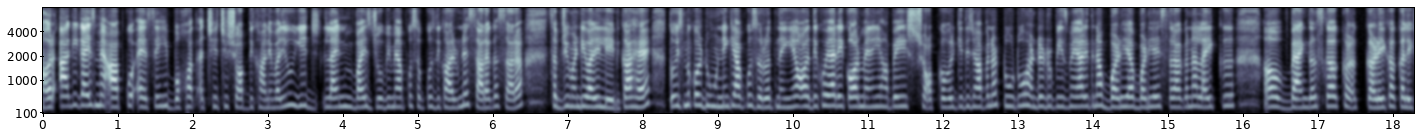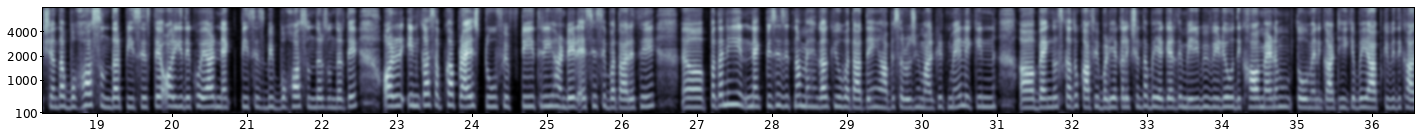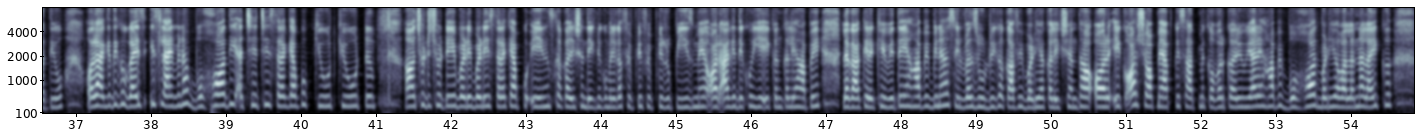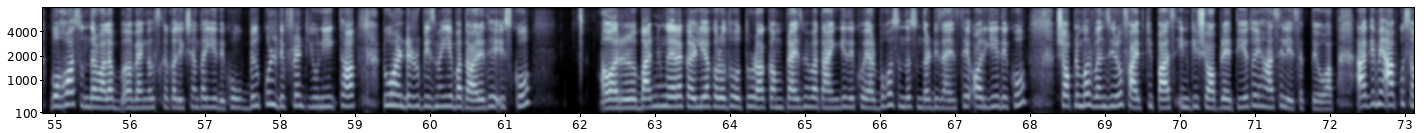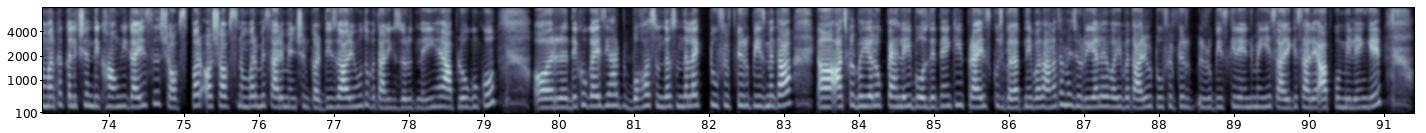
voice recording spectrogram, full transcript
और आगे गाइज़ मैं आपको ऐसे ही बहुत अच्छी अच्छी शॉप दिखाने वाली हूँ। ये लाइन वाइज जो भी मैं आपको सब कुछ दिखा रही हूँ ना, सारा का सारा सब्ज़ी मंडी वाली लेन का है। तो इसमें कोई ढूँढने की आपको ज़रूरत नहीं है। और देखो यार, एक और मैंने यहाँ पे शॉप कवर की थी, जहाँ पे ना टू टू हंड्रेड रुपीज़ में यार इतना बढ़िया बढ़िया इस तरह का ना लाइक बैंगल्स का कड़े का कलेक्शन था। बहुत सुंदर पीसेस थे और ये देखो यार नेक पीसेस भी बहुत सुंदर सुंदर थे। और इनका सबका price two fifty three hundred ऐसे ऐसे बता रहे थे। पता नहीं नेक पीसेस इतना महँगा क्यों बताते हैं? यहाँ पे सरोजनी मार्केट में, लेकिन बैंगल्स का तो काफ़ी बढ़िया कलेक्शन था। भैया कह रहे थे, मेरी भी वीडियो दिखाओ मैडम। तो मैंने कहा, ठीक है भैया, आपकी भी दिखाती हूँ। और आगे देखो गाइज़ इस लाइन में ना बहुत ही अच्छे अच्छे इस तरह के आपको क्यूट क्यूट छोटे छोटे बड़े बड़े इस तरह के आपको इयरिंग्स का कलेक्शन देखने को मिलेगा फिफ्टी फिफ्टी रुपीज़ में। और आगे देखो, ये एक अंकल यहाँ पे लगा के रखे हुए थे। यहाँ पे भी ना सिल्वर ज्वेलरी का काफ़ी बढ़िया कलेक्शन था। और एक और शॉप में आपके साथ में कवर करी हूँ। यार, यहाँ पे बहुत बढ़िया वाला ना लाइक बहुत सुंदर वाला बैंगल्स का कलेक्शन था। ये देखो, बिल्कुल डिफरेंट यूनिक था। टू हंड्रेड रुपीज़ में ये बता रहे थे इसको और बार्गनिंग वगैरह कर लिया करो तो थोड़ा कम प्राइस में बताएँगे। देखो यार, बहुत सुंदर सुंदर डिज़ाइन थे और ये देखो shop number one zero five के पास इनकी शॉप रहती है तो यहाँ से ले सकते हो आप। आगे मैं आपको समर का कलेक्शन दिखाऊँगी गाइस शॉप्स पर और शॉप्स नंबर में सारे मेंशन कर दी जा रही हूँ तो बताने की ज़रूरत नहीं है आप लोगों को। और देखो गाइज़ यहाँ पर बहुत सुंदर सुंदर लाइक टू फिफ्टी में था। आजकल भैया लोग पहले ही बोल देते हैं कि प्राइस कुछ गलत नहीं बताना था, मैं जो रियल है वही बता रही हूँ टू फिफ्टी की रेंज में ये सारे के सारे आपको मिलेंगे।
